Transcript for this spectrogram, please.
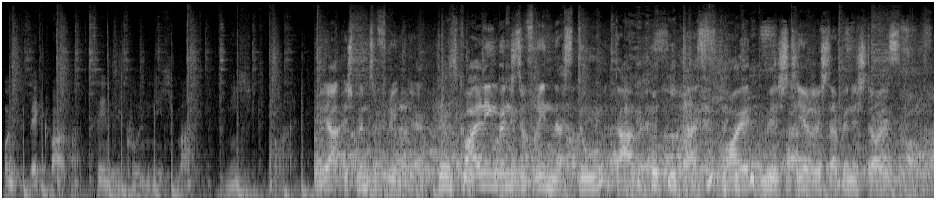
Und weg war er. 10 Sekunden nicht mal. Nicht mal. Ja, ich bin zufrieden, Dirk. Das ist Vor gut, allen Dingen bin ich okay. zufrieden, dass du da bist. Das freut mich tierisch, da bin ich stolz drauf.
